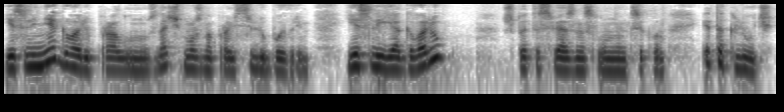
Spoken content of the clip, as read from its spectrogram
если не говорю про Луну, значит, можно провести любое время. Если я говорю, что это связано с лунным циклом, это ключ.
